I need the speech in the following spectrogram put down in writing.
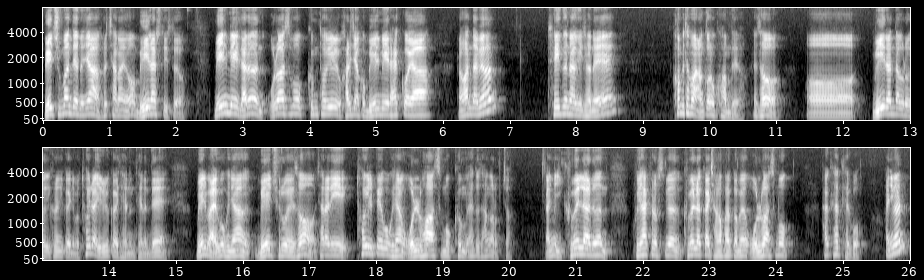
매일 주만 되느냐 그렇지 않아요. 매일 할 수도 있어요. 매일매일 나는 월화수목 금토일 가리지 않고 매일매일 할 거야 라고 한다면 퇴근하기 전에 컴퓨터만 안 꺼놓고 하면 돼요. 그래서 어 매일 한다 그러 그러니까 이제 뭐 토요일 날 일요일까지 되는 되는데 매일 말고 그냥 매일 주로 해서 차라리 토요일 빼고 그냥 월화수목금 해도 상관없죠. 아니면 이 금요일 날은 굳이 할 필요 없으면 금요일 날까지 작업할 거면 월화수목 해도 되고 아니면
